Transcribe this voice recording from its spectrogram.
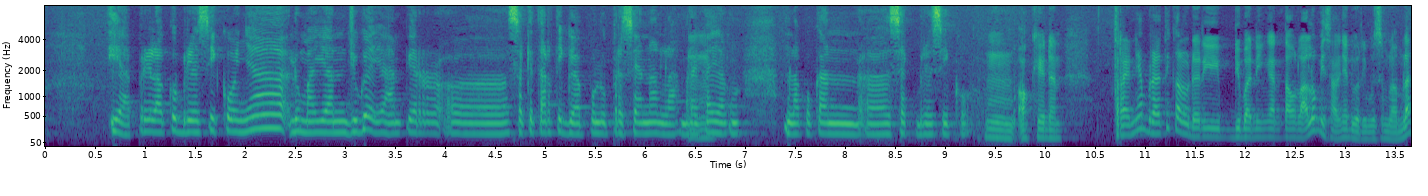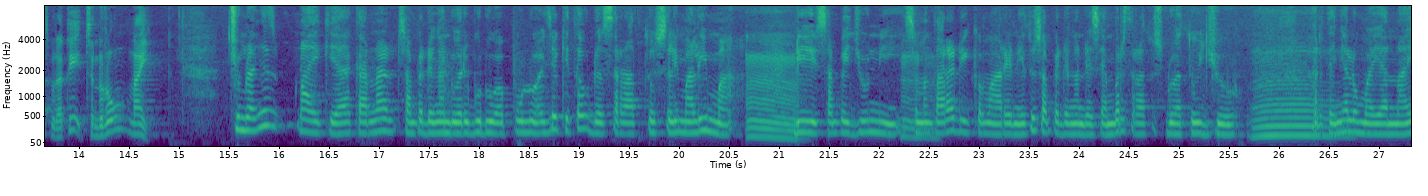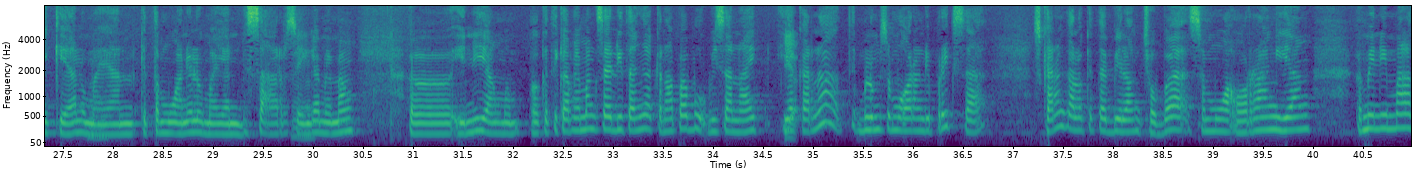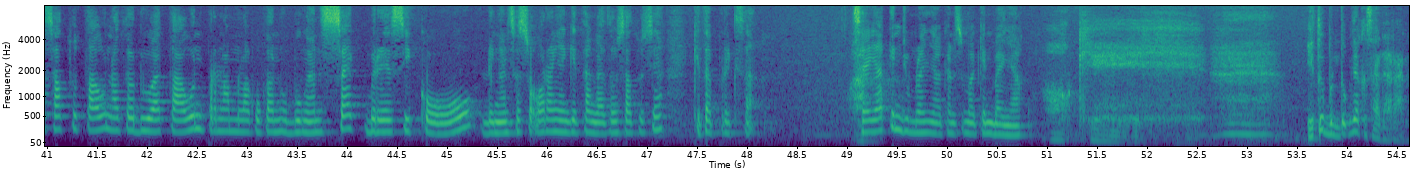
Iya, perilaku beresikonya lumayan juga ya, hampir eh, sekitar 30 persenan lah mereka yang melakukan eh, seks beresiko. Hmm, oke dan trennya berarti kalau dari dibandingkan tahun lalu misalnya 2019 berarti cenderung naik. Jumlahnya naik ya, karena sampai dengan 2020 aja kita udah 155 di sampai Juni, sementara di kemarin itu sampai dengan Desember 127. Artinya lumayan naik ya, lumayan ketemuannya lumayan besar. Sehingga memang eh, ini yang mem- eh, ketika memang saya ditanya kenapa Bu bisa naik, ya Ya. karena belum semua orang diperiksa. Sekarang kalau kita bilang coba semua orang yang minimal satu tahun atau dua tahun pernah melakukan hubungan seks beresiko dengan seseorang yang kita nggak tahu statusnya, kita periksa. Saya yakin jumlahnya akan semakin banyak. Oke. Itu bentuknya kesadaran.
